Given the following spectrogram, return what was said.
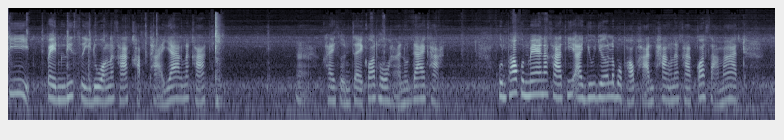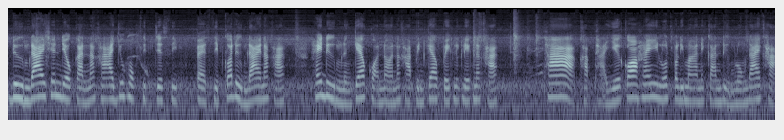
ที่เป็นลิสีดวงนะคะ ขับถ่ายยากนะคะใครสนใจก็โทรหานุชได้ค่ะ คุณพ่อคุณแม่นะคะ ที่อายุเยอะระบบเผาผลาญพังนะคะ ก็สามารถดื่มได้เช่นเดียวกันนะคะ อายุ 60 70 80 ก็ดื่มได้นะคะ ให้ดื่มหนึ่งแก้วก่อนนอนนะคะ เป็นแก้วเป๊กเล็ก ๆนะคะ ถ้าขับถ่ายเยอะก็ให้ลดปริมาณในการดื่มลงได้ค่ะ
